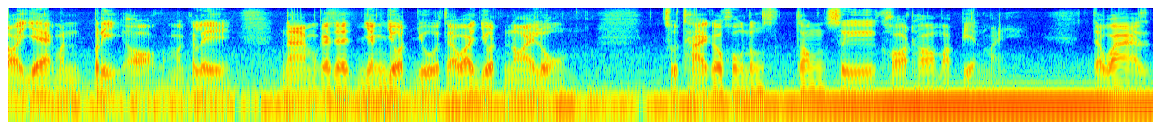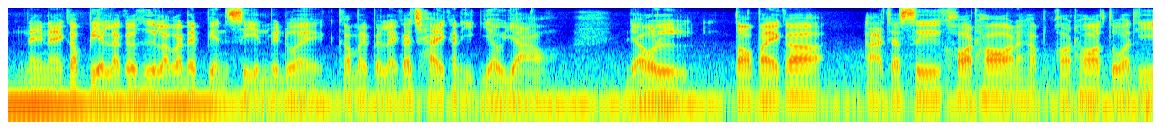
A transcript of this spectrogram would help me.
รอยแยกมันปริออกมันก็เลย น้ำก็จะยังหยดอยู่แต่ว่าหยดน้อยลง สุดท้ายก็คงต้องต้องซื้อคอท่อมาเปลี่ยนใหม่ แต่ว่าไหนๆก็เปลี่ยนแล้วก็คือเราก็ได้เปลี่ยนซีนไปด้วย ก็ไม่เป็นไรก็ใช้กันอีกยาวๆ เดี๋ยวต่อไปก็อาจจะซื้อคอท่อนะครับ คอท่อตัวที่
